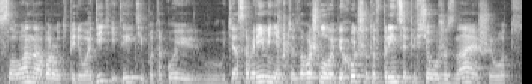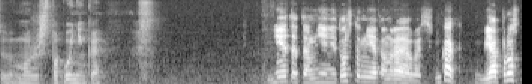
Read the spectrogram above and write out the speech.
слова наоборот переводить, и ты, типа, такой, у тебя со временем это вошло в обиход, что ты, в принципе, все уже знаешь, и вот можешь спокойненько. Нет, это мне не то, что мне это нравилось. Ну как, я просто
